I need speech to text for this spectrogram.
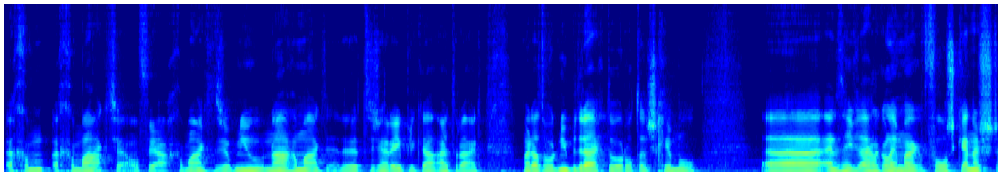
gem gemaakt, of ja, gemaakt, het is opnieuw nagemaakt. Het is een replica uiteraard, maar dat wordt nu bedreigd door rot en schimmel. en het heeft eigenlijk alleen maar volgens kennis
